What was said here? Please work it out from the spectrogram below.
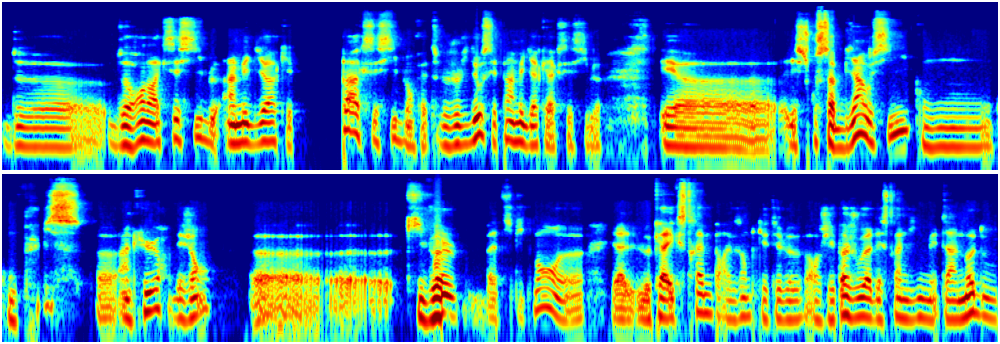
de de rendre accessible un média qui est pas accessible en fait. Le jeu vidéo, c'est pas un média qui est accessible. Et, euh, et je trouve ça bien aussi qu'on puisse euh, inclure des gens qui veulent, bah, typiquement, euh, il y a le cas extrême par exemple qui était le. Alors j'ai pas joué à Death Stranding, mais t'as un mode où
